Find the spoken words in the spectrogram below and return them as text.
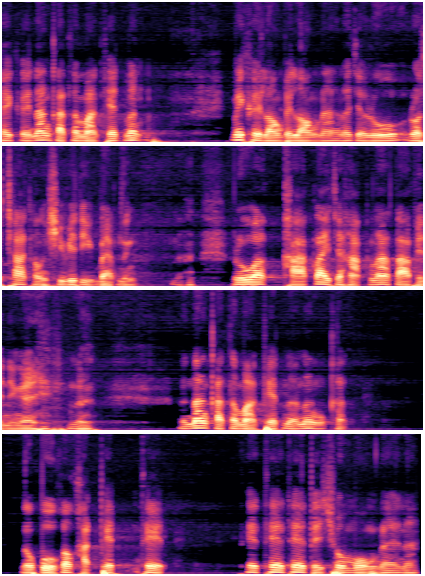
ใครเคยนั่งขัดสมาธิเพชรบ้างไม่เคยลองไปลองนะแล้วจะรู้รสชาติของชีวิตอีกแบบหนึ่งรู้ว่าขาใกล้จะหักหน้าตาเป็นยังไงนั่งขัดสมาธิเพชรนะนั่งขัดหลวงปู่ก็ขัดเพชรเทศเทศเทศเทศไปชั่วโมงได้นะ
